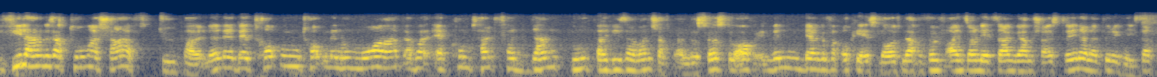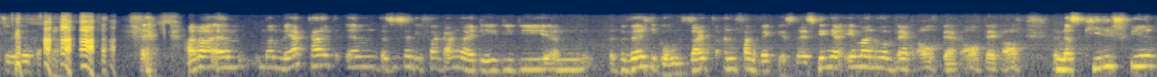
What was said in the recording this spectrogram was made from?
viele haben gesagt, Thomas Schaf-Typ halt, ne? der, der trocken, trockenen Humor hat, aber er kommt halt verdammt gut bei dieser Mannschaft an. Das hörst du auch, wenn der gefragt, okay, es läuft nach dem 5-1, sollen jetzt sagen, wir haben einen scheiß Trainer, natürlich nicht, sagt sowieso aber ähm, man merkt halt, ähm, das ist ja die Vergangenheit, die, die, die ähm, Bewältigung seit Anfang weg ist. Es ging ja immer nur bergauf, bergauf, bergauf. Und das Kielspiel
